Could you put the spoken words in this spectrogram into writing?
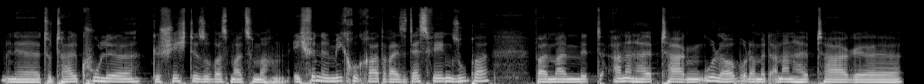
eine total coole Geschichte, sowas mal zu machen. Ich finde eine Mikrogradreise deswegen super, weil man mit anderthalb Tagen Urlaub oder mit anderthalb Tage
